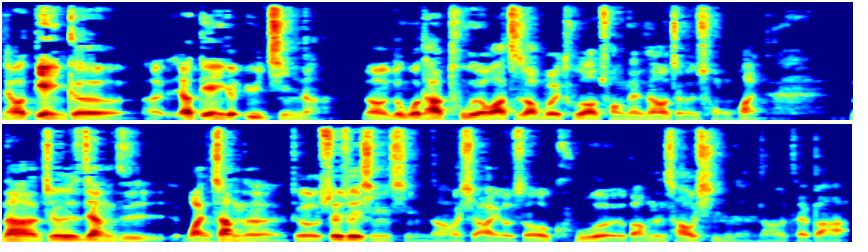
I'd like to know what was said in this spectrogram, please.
你要垫一个呃要垫一个浴巾呐，那如果他吐的话，至少不会吐到床单上，要整个重换。那就是这样子，晚上呢就睡睡醒醒，然后小孩有时候哭了，把我们吵醒了，然后再把他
